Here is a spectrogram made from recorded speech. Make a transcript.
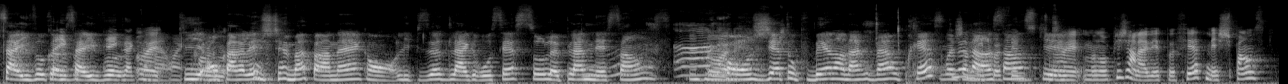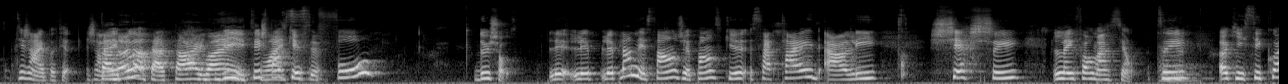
ça y va comme ça y va. Exactement, Ouais. Puis on parlait justement pendant l'épisode de la grossesse sur le plan de naissance Ouais. qu'on jette aux poubelles en arrivant ou presque, Moi, là, dans le sens que moi non plus, j'en avais pas fait, mais je pense. Tu sais, j'en avais pas fait. J'en avais un pas. dans ta tête. Ouais. Oui, tu sais, je ouais, pense qu'il faut deux choses. Le, le- le plan de naissance, je pense que ça t'aide à aller chercher l'information. Tu sais, OK, c'est quoi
